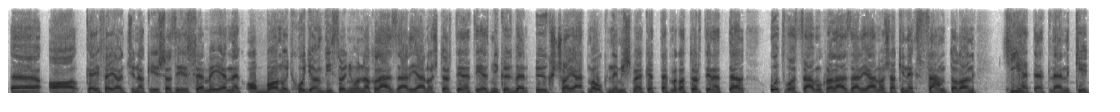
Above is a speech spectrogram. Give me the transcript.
eh, a Kejfej Jancsinak és az én személyemnek abban, hogy hogyan viszonyulnak Lázár János történetéhez, miközben ők saját maguk nem ismerkedtek meg a történettel. Ott volt számukra Lázár János, akinek számtalan hihetetlen, két,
